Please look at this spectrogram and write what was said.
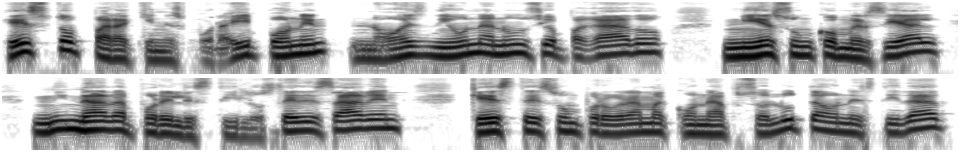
Esto para quienes por ahí ponen, no es ni un anuncio pagado, ni es un comercial, ni nada por el estilo. Ustedes saben que este es un programa con absoluta honestidad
